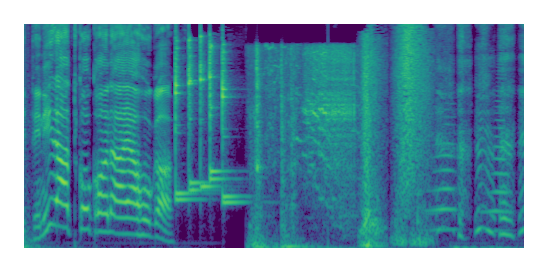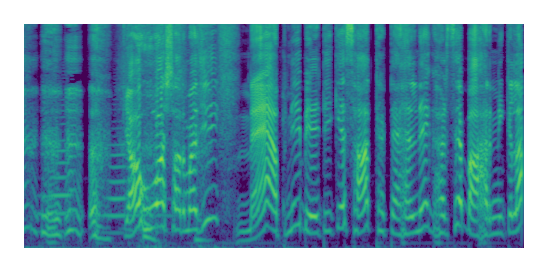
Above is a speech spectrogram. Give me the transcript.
इतनी रात को कौन आया होगा? क्या हुआ शर्मा जी? मैं अपनी बेटी के साथ टहलने घर से बाहर निकला।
